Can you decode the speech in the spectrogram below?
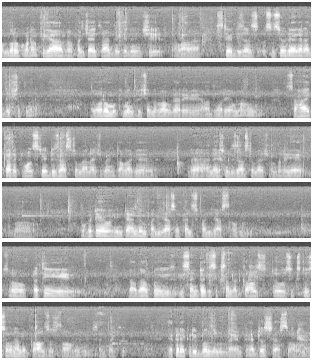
అందరూ కూడా పిఆర్ పంచాయతీరాజ్ దగ్గర నుంచి స్టేట్ డిజాస్టర్ సిసోడియా గారి అధ్యక్షతన గౌరవ ముఖ్యమంత్రి చంద్రబాబు గారి ఆధ్వర్యంలో సహాయ కార్యక్రమాలు స్టేట్ డిజాస్టర్ మేనేజ్మెంట్ అలాగే నేషనల్ డిజాస్టర్ మేనేజ్మెంట్ అందరూ ఏ ఒకటే ఇన్ పనిచేస్తాం కలిసి పనిచేస్తూ ఉన్నాం సో ప్రతి దాదాపు ఈ- ఈ సెంటర్కి six hundred calls to six to seven hundred calls వస్తూ ఉన్నాయి ఈ సెంటర్కి. ఎక్కడెక్కడ ఇబ్బందులు ఉన్నాయంటే అడ్రస్ చేస్తూ ఉన్నాం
